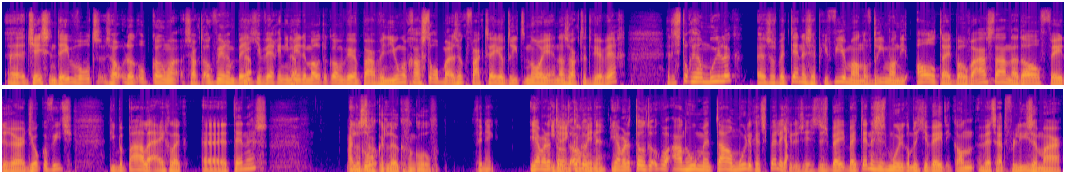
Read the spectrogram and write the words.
eh, Jason Day bijvoorbeeld zou dat opkomen, zakt ook weer een beetje weg in die Ja. middenmotor. komen weer een paar van die jonge gasten op, maar dat is ook vaak twee of drie toernooien en dan zakt het weer weg. Het is toch heel moeilijk. Eh, zoals bij tennis heb je vier man of drie man die altijd bovenaan staan. Nadal, Federer, Djokovic. Die bepalen eigenlijk eh, tennis. Maar In dat is ook het leuke van golf, vind ik. Ja, maar dat Iedereen toont ook kan winnen. Ja, maar dat toont ook wel aan hoe mentaal moeilijk het spelletje dus is. Dus bij, bij tennis is het moeilijk omdat je weet, ik kan een wedstrijd verliezen. Maar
